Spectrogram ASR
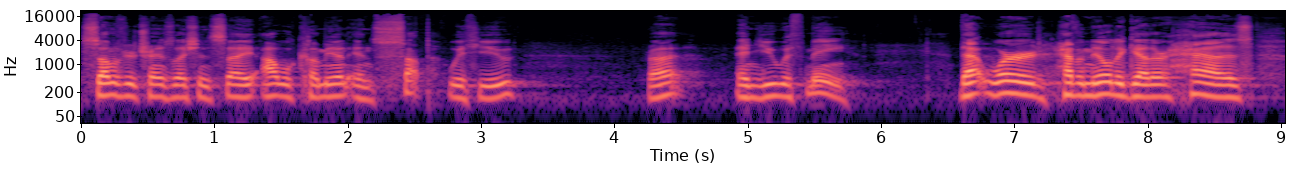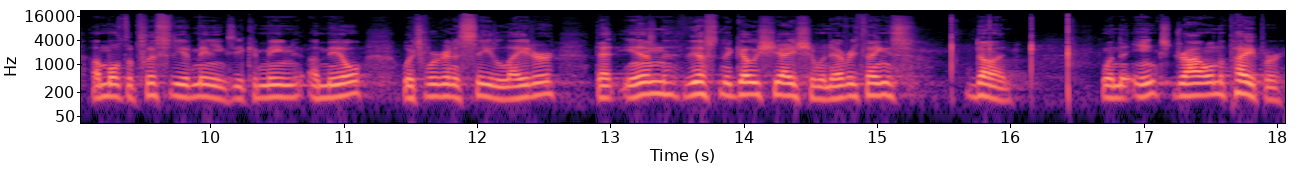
Some of your translations say, I will come in and sup with you, right? And you with me. That word, have a meal together, has a multiplicity of meanings. It can mean a meal, which we're going to see later, that in this negotiation, when everything's done, when the ink's dry on the paper,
